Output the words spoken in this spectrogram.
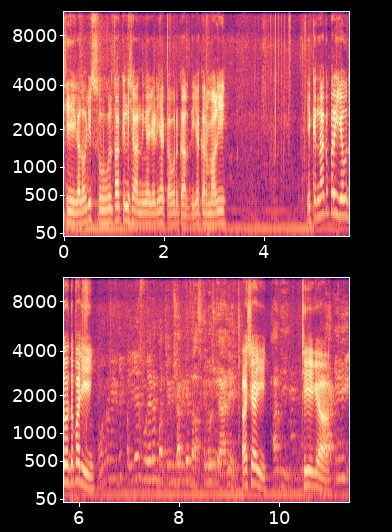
ਠੀਕ ਆ ਲਓ ਜੀ ਸੂਲ ਤੱਕ ਨਿਸ਼ਾਨੀਆਂ ਜਿਹੜੀਆਂ ਕਵਰ ਕਰਦੀ ਆ ਕਰਮ ਵਾਲੀ। ਇਹ ਕਿੰਨਾ ਕੁ ਭਰੀ ਜਾਊ ਦੁੱਧ ਭਾਜੀ? ਦੁੱਧ ਵੀਰ ਜੀ ਪਹਿਲੇ ਸੂਏ ਨੇ ਬੱਚੇ ਨੂੰ ਛੱਡ ਕੇ 10 ਕਿਲੋ ਜੇ। ਅੱਛਾ ਜੀ। ਹਾਂਜੀ। ਠੀਕ ਆ। ਬਾਕੀ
